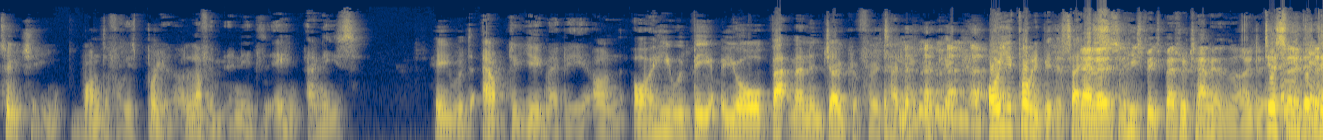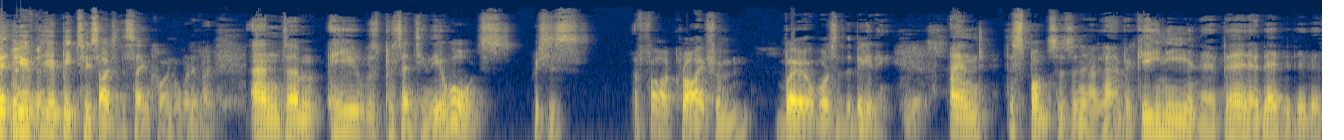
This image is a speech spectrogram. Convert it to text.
Tucci, wonderful. He's brilliant. I love him, and he, he and he's he would outdo you maybe on, or he would be your Batman and Joker for Italian cooking, or you'd probably be the same. No, no, listen, he speaks better Italian than I do. Just you, you'd be two sides of the same coin, or whatever. And um, he was presenting the awards, which is a far cry from where it was at the beginning. Yes. And the sponsors are now Lamborghini, and they're blah, blah, blah.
